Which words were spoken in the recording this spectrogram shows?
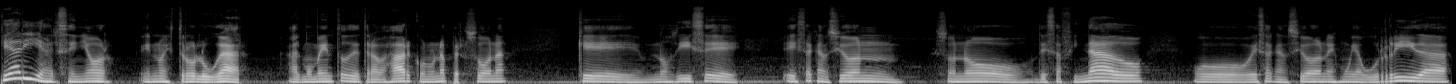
¿Qué haría el Señor en nuestro lugar al momento de trabajar con una persona que nos dice esa canción sonó desafinado o esa canción es muy aburrida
